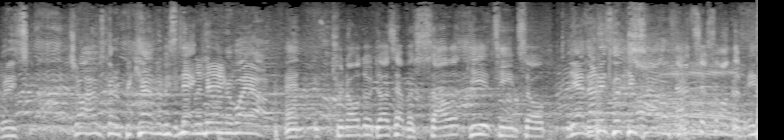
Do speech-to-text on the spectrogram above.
But it's Jai's going to be careful of his neck the here on the way up. And Trinaldo does have a solid guillotine, so Yeah, that is looking Oh, powerful. that's just on the He's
